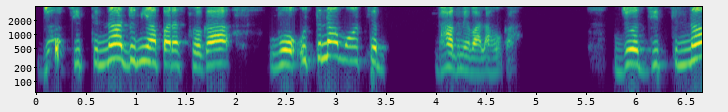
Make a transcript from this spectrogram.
جو جتنا دنیا پرست ہوگا وہ اتنا موت سے بھاگنے والا ہوگا، جو جتنا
